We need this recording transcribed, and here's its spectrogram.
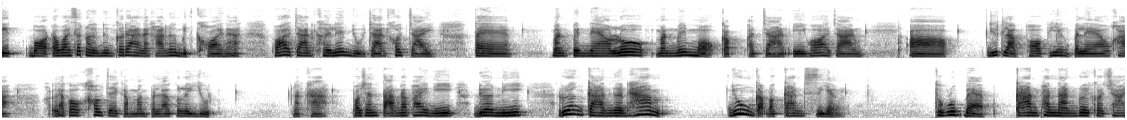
ติดบอร์ดเอาไว้สักหน่อยนึงก็ได้นะคะ เรื่องบิตคอยนะ เพราะอาจารย์เคยเล่นอยู่อาจารย์เข้าใจ แต่มันเป็นแนวโลภมันไม่เหมาะกับอาจารย์เอง เพราะอาจารย์ยึดหลักพอเพียงไปแล้วค่ะ แล้วก็เข้าใจกับมันไปแล้วก็เลยหยุดนะคะ เพราะฉะนั้นตามหน้าไพ่นี้ เดือนนี้เรื่องการเงินห้ามยุ่งกับอาการเสี่ยง ทุกรูปแบบการพนันด้วยก็ใช่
